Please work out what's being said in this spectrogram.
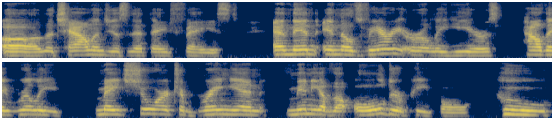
uh, the challenges that they faced. And then in those very early years, how they really made sure to bring in many of the older people who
